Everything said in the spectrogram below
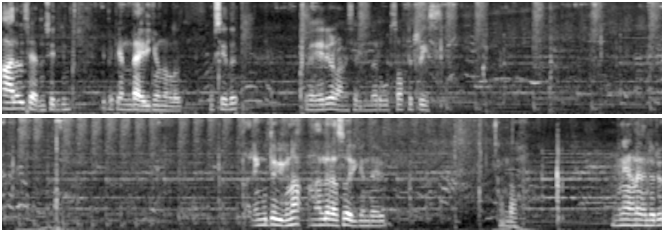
ആലോചിച്ചായിരുന്നു ശരിക്കും ഇതൊക്കെ എന്തായിരിക്കും എന്നുള്ളത്. പക്ഷെ ഇത് വേരുകളാണ് ശരിക്കും റൂട്ട്സ് ഓഫ് ദി ട്രീസ് തലയും കുത്തി വീണ നല്ല രസമായിരിക്കും എന്തായാലും. കണ്ടോ? ഇങ്ങനെയാണ് ഇതിന്റെ ഒരു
